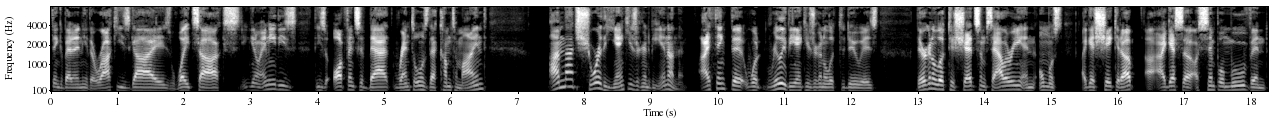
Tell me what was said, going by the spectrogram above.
think about any of the Rockies guys, White Sox, you know, any of these these offensive bat rentals that come to mind. I'm not sure the Yankees are going to be in on them. I think that what really the Yankees are going to look to do is they're going to look to shed some salary and almost, I guess, shake it up. I guess a, a simple move, and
